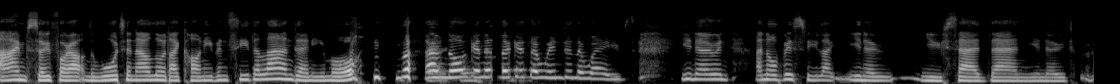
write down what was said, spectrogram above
I'm so far out in the water now, Lord, I can't even see the land anymore. but I'm not going to look at the wind and the waves, you know. And and obviously, like you know, you said then, you know, th-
